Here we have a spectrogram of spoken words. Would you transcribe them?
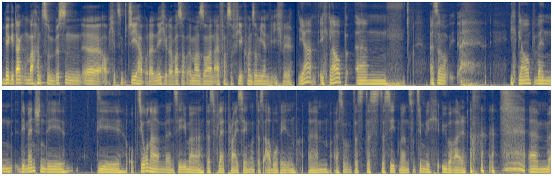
mir Gedanken machen zu müssen, äh, ob ich jetzt ein Budget habe oder nicht oder was auch immer, sondern einfach so viel konsumieren, wie ich will. Ja, ich glaube, ähm, also ich glaube, wenn die Menschen, die die Option haben, wenn sie immer das Flat Pricing und das Abo wählen. Ähm, also das, das, das sieht man so ziemlich überall. ähm,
